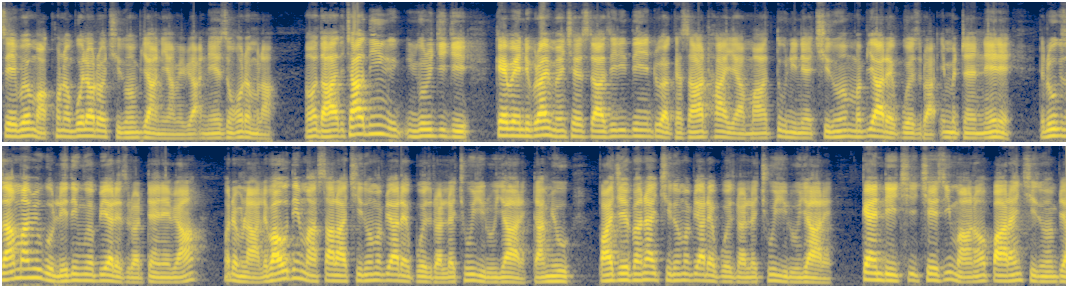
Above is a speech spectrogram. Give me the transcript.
10ပွဲမှာ9ပွဲလောက်တော့ခြေသွမ်းပြနေရမယ်ဗျအနည်းဆုံးဟုတ်တယ်မလားနော်ဒါတခြားအသင်းကိုကြည့်ကြည့် Kevin De Bruyne Manchester City အသင်းအတွက်ကစားထားရမှာသူ့အနေနဲ့ခြေသွမ်းမပြတဲ့ပွဲဆိုတာအင်မတန်နဲတယ်ဒီလိုကစားမမျိုးကို၄သိန်းခွဲပြရတယ်ဆိုတာတန်တယ်ဗျာဟုတ်တယ်မလားလီဗာပူးအသင်းမှာဆာလာခြေသွမ်းမပြတဲ့ပွဲဆိုတာလက်ချိုးရည်လို့ရတယ်ဒါမျိုးဘာဂျေဘန်နဲ့ခြေသွမ်းမပြတဲ့ပွဲဆိုတာလက်ချိုးရည်လို့ရတယ်ကန်ဒီခြေစီမှာနော်ပါတိုင်းခြေသွမ်းပြ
